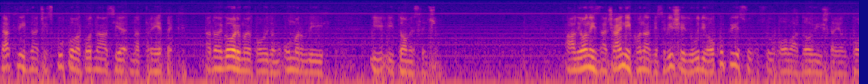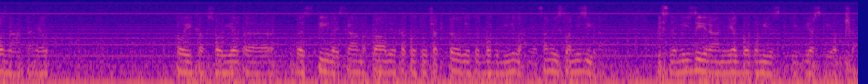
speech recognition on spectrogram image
takvih, znači, skupova kod nas je na pretek, a da ne govorimo je povedom umrlih, i, i tome slično. Ali oni značajniji kod nas gdje se više ljudi okupi su, su ova dovišta, jel, poznata, jel, koji kako su ovi, uh, bez stila i srama hvalio, kako je to čak i preuzeto od Bogomila, jel, samo islamiziran, islamiziran, je bogomilski, vjerski običaj.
